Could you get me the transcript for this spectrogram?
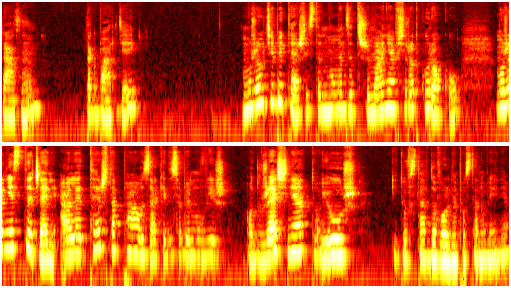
razem, tak bardziej. Może u Ciebie też jest ten moment zatrzymania w środku roku. Może nie styczeń, ale też ta pauza, kiedy sobie mówisz od września to już i tu wstaw dowolne postanowienie.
